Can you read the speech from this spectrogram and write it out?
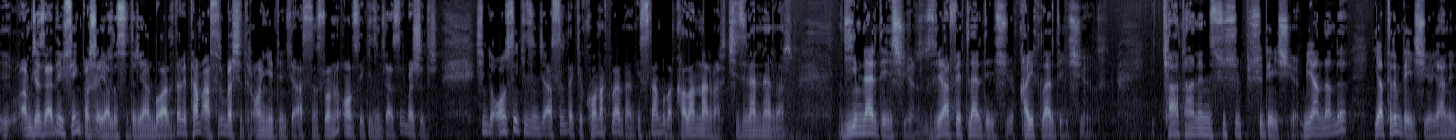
E, Amcazade Hüseyin Paşa yalısıdır yani Boğaz'da ve tam asrın başıdır 17. asrın sonu 18. asır başıdır. Şimdi 18. asırdaki konaklardan İstanbul'a kalanlar var, çizilenler var. Giyimler değişiyor, ziyafetler değişiyor, kayıklar değişiyor. Kağıthanenin süsü püsü değişiyor. Bir yandan da yatırım değişiyor. Yani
